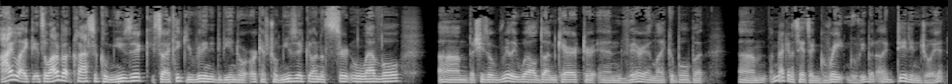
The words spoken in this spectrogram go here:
I liked it. It's a lot about classical music, so I think you really need to be into orchestral music on a certain level. Um, but she's a really well done character and very unlikable. But um, I'm not going to say it's a great movie, but I did enjoy it.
